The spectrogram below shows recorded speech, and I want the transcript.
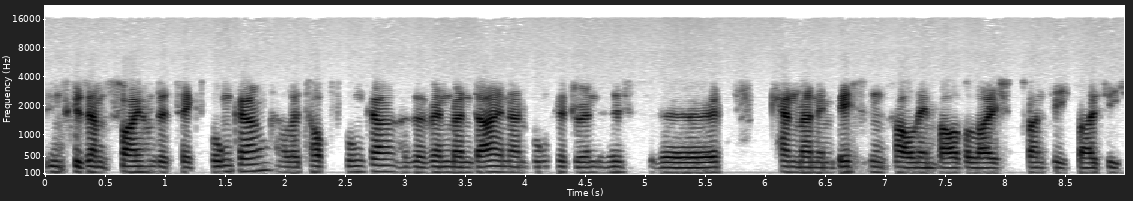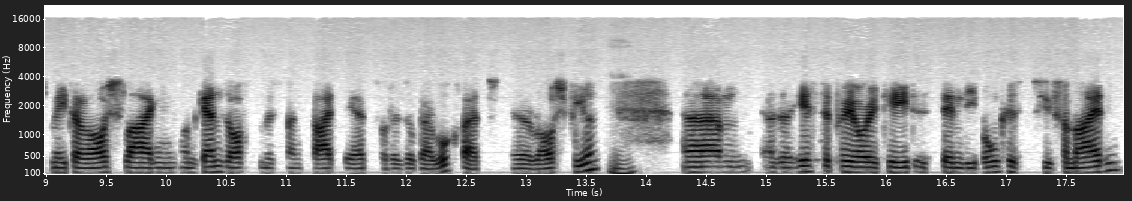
insgesamt 206 Bunker, alle Top-Bunker. Also wenn man da in einem Bunker drin ist, äh, kann man im besten Fall den Ball vielleicht 20, 30 Meter rausschlagen und ganz oft muss man seitwärts oder sogar rückwärts äh, rausspielen. Mhm. Ähm, also erste Priorität ist denn die Bunkers zu vermeiden.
